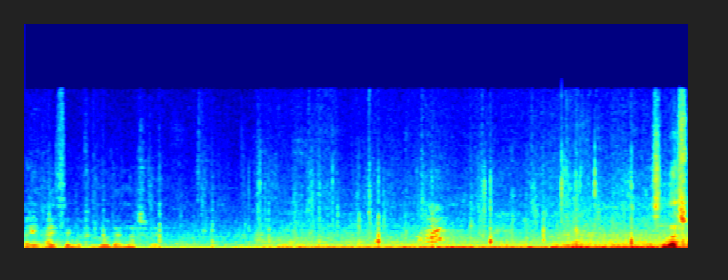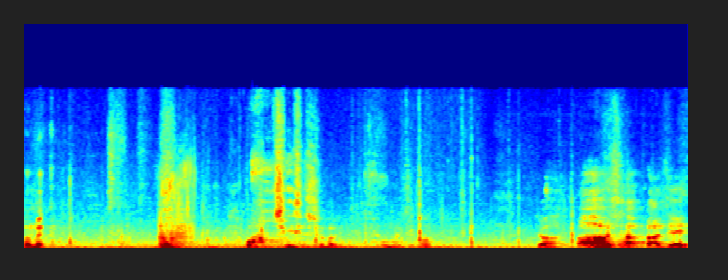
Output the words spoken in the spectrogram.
Right, I think if we go down this way. Isn't this one, mate? Oh, Jesus, sorry. Oh my God. Oh, oh what's up, buddy?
